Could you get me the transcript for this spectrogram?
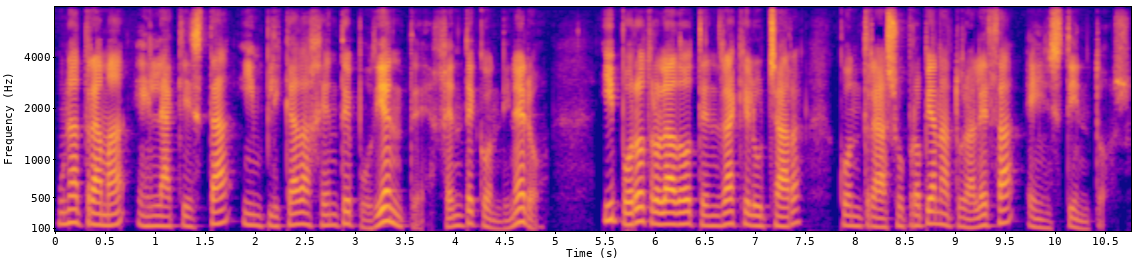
una trama en la que está implicada gente pudiente, gente con dinero, y por otro lado tendrá que luchar contra su propia naturaleza e instintos.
